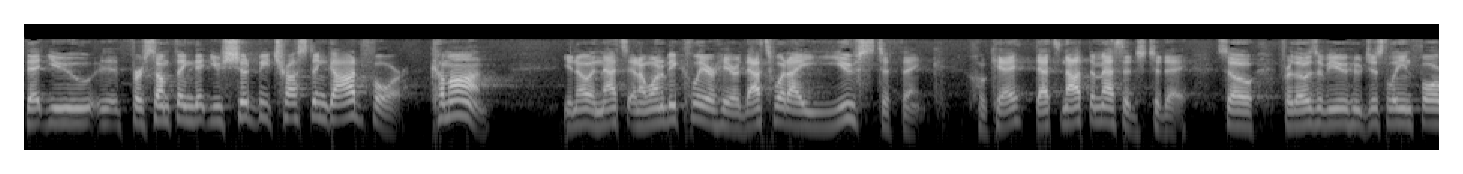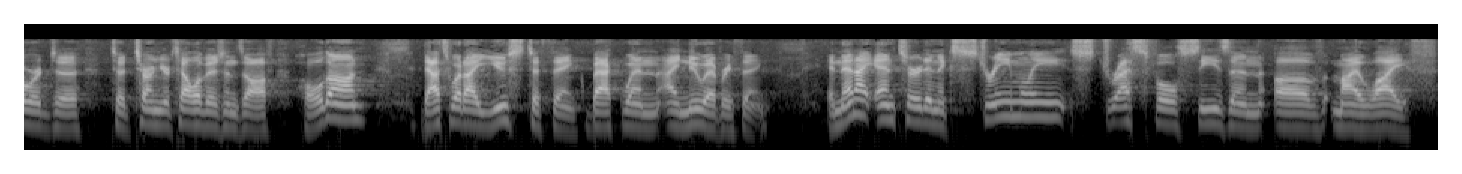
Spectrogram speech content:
that you for something that you should be trusting God for. Come on. You know, and that's and I want to be clear here, that's what I used to think. Okay? That's not the message today. So for those of you who just lean forward to, to turn your televisions off, hold on. That's what I used to think back when I knew everything. And then I entered an extremely stressful season of my life.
